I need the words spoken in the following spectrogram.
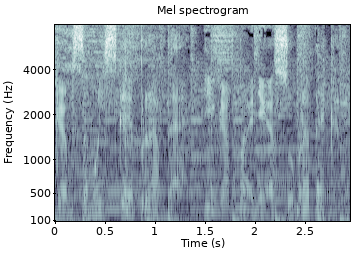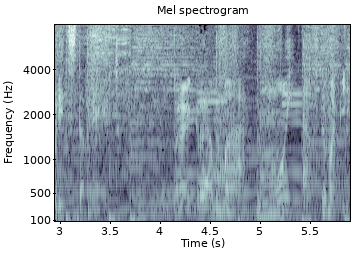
«Комсомольская правда» и компания «Супротек» представляют. Программа «Мой автомобиль».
